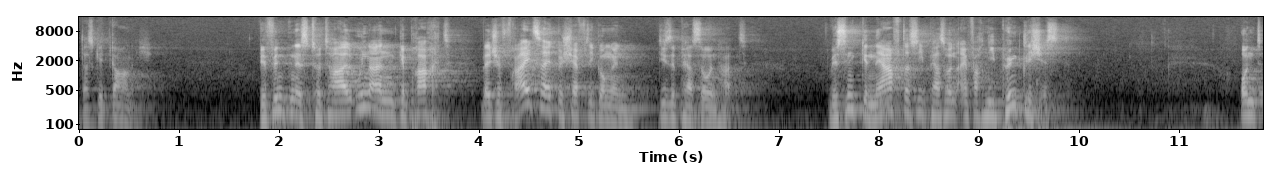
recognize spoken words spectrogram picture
Das geht gar nicht. Wir finden es total unangebracht, welche Freizeitbeschäftigungen diese Person hat. Wir sind genervt, dass die Person einfach nie pünktlich ist. Und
